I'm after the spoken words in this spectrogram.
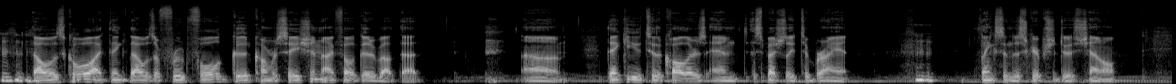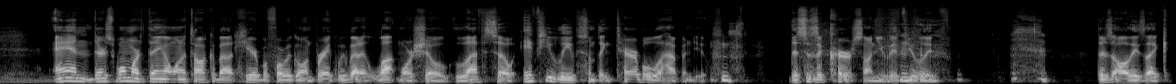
that was cool. I think that was a fruitful, good conversation. I felt good about that. Um, thank you to the callers and especially to Bryant. Links in the description to his channel. And there's one more thing I want to talk about here before we go on break. We've got a lot more show left, so if you leave, something terrible will happen to you. this is a curse on you if you leave. There's all these like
